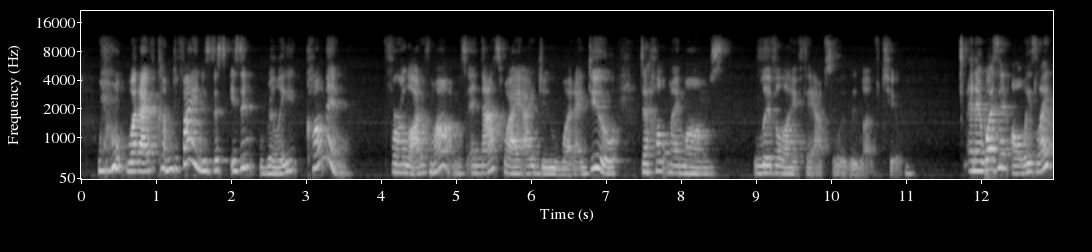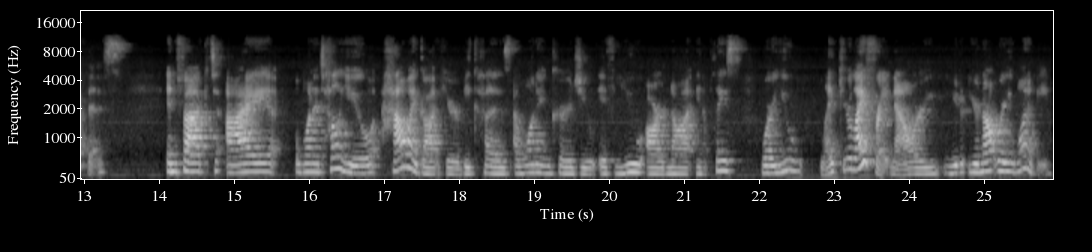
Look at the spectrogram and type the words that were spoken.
what I've come to find is this isn't really common for a lot of moms. And that's why I do what I do to help my moms live a life they absolutely love too. And I wasn't always like this. In fact, I want to tell you how I got here because I want to encourage you if you are not in a place where you like your life right now or you, you're not where you want to be.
